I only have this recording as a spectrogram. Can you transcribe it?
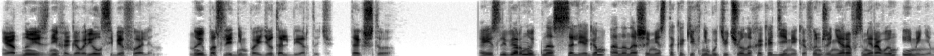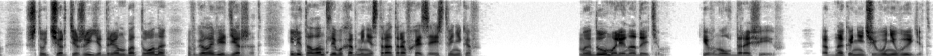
И одно из них оговорил себе Фалин. Ну и последним пойдет Альбертыч. Так что... А если вернуть нас с Олегом, а на наше место каких-нибудь ученых-академиков, инженеров с мировым именем, что чертежи ядрен батона в голове держат, или талантливых администраторов-хозяйственников? Мы думали над этим, кивнул Дорофеев. Однако ничего не выйдет.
